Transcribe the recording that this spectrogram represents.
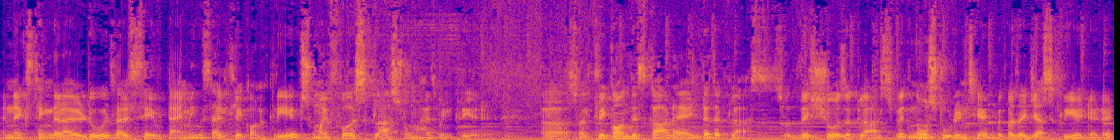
And next thing that I will do is I'll save timings. I'll click on create. So my first classroom has been created. Uh, so I'll click on this card. I enter the class. So this shows a class with no students yet because I just created it.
